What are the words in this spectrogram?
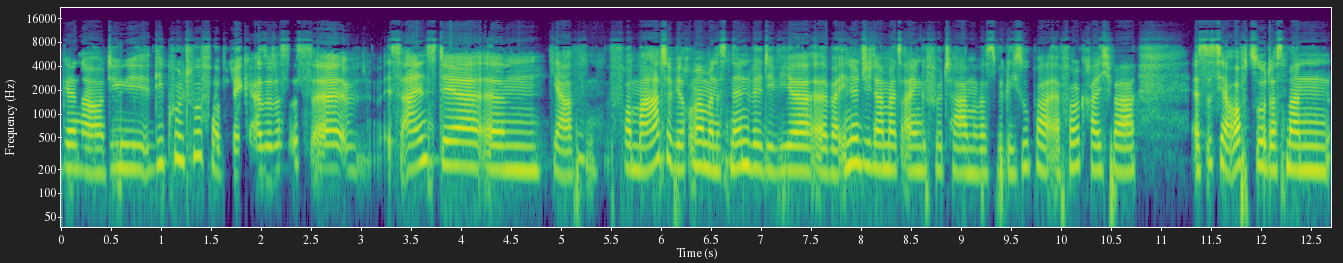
Genau, die, die Kulturfabrik. Also das ist, äh, ist eins der ähm, ja, Formate, wie auch immer man es nennen will, die wir äh, bei Energy damals eingeführt haben, was wirklich super erfolgreich war es ist ja oft so, dass man,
